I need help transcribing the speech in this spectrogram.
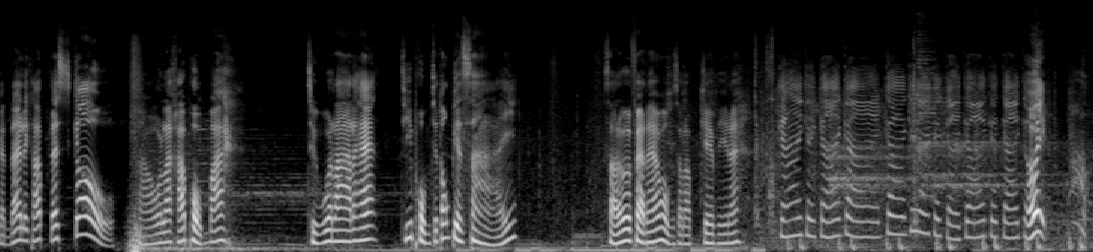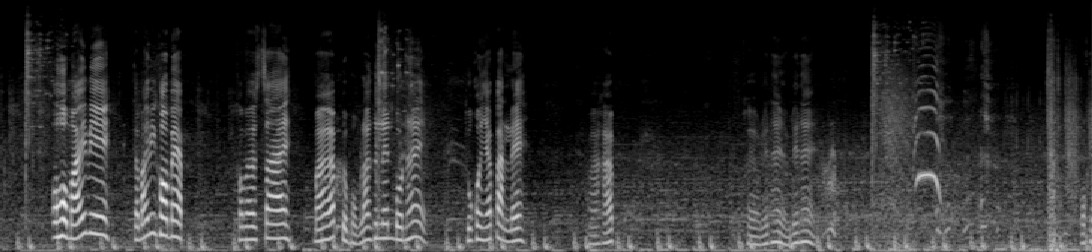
กันได้เลยครับ let's go เอาละครับผมมา ถึงเวลาแล้วฮะ ที่ผมจะต้องเปลี่ยนสาย สายระเบิดแฟลชนะครับผมสำหรับเกมนี้นะกายกายกายกายกายกายกายกายกายกายกายเฮ้ยโอ้โหไม่มีแต่ไม้มีคอแมป คอมปทรายมาครับเดี๋ยวผมลากขึ้นเล่นบนให้ ทุกคนอย่าปั่นเลย มาครับโอเคเดี๋ยวเล่นให้เดี๋ยวเล่นให้โอเค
